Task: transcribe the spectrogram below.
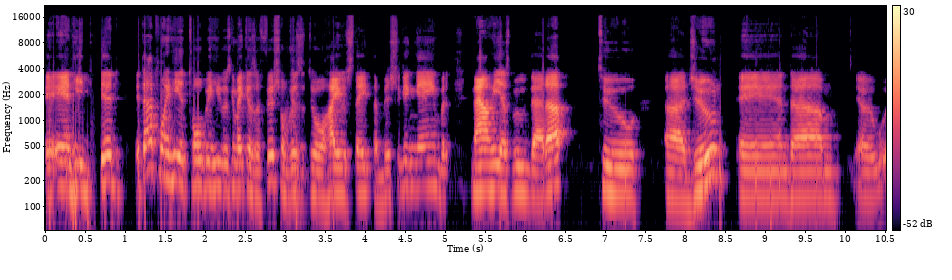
And he did, at that point, he had told me he was going to make his official visit to Ohio State, the Michigan game, but now he has moved that up to uh, June. And, um, you know,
